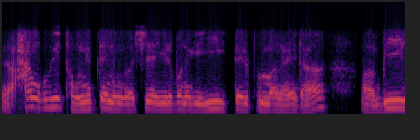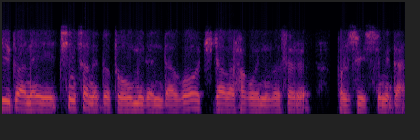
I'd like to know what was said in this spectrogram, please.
한국이 독립되는 것이 일본에게 이익될 뿐만 아니라 어, 미일 간의 친선에도 도움이 된다고 주장을 하고 있는 것을 볼 수 있습니다.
